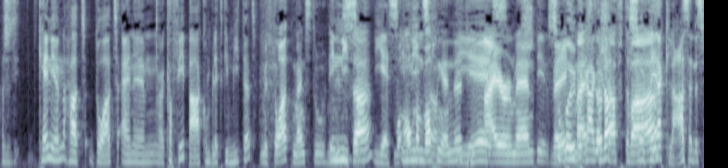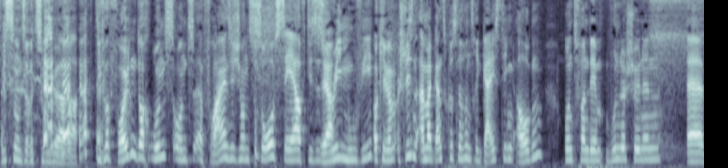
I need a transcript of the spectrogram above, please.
also die- Canyon hat dort eine äh, Kaffeebar komplett gemietet. Mit dort meinst du In Nizza, yes. wo auch am Nizza. Wochenende Yes. die Ironman Super Übergang, oder? Das war. sollte ja klar sein, das wissen unsere Zuhörer. Die verfolgen doch uns und äh, freuen sich schon so sehr auf dieses Ja. Re-Movie. Okay, wir schließen einmal ganz kurz noch unsere geistigen Augen und von dem wunderschönen, äh,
